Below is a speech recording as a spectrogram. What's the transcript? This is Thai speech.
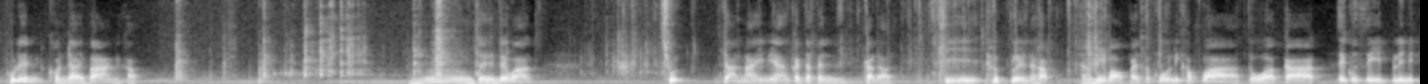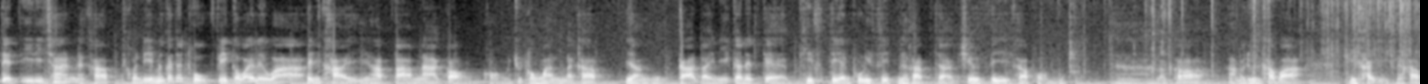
ผู้เล่นคนใดบ้างนะครับอืมจะเห็นได้ว่าชุดด้านในเนี่ยก็จะเป็นกระดาษ ที่ทึบเลยนะครับอย่างที่บอกไปสักครู่นี้ครับว่าตัวการ์ด Exclusive Limited Edition นะครับคนนี้มันก็จะถูกฟิกเอาไว้เลยว่าเป็นใครนะครับตามหน้ากล่องของชุดของมันนะครับ อย่างการ์ดใบนี้ก็ได้แก่คริสเตียนพูลิสิตนะครับจากเชลซีครับผมอ่าแล้วก็อ่ามาดูครับว่ามีใครอีกนะครับ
